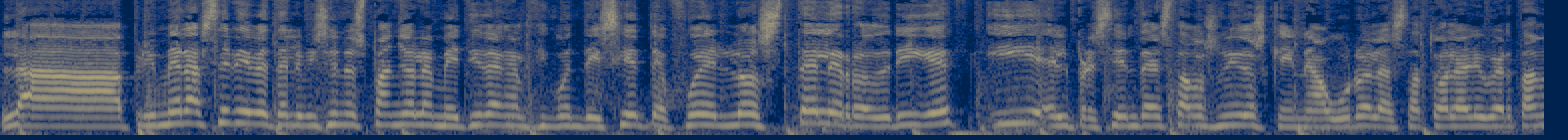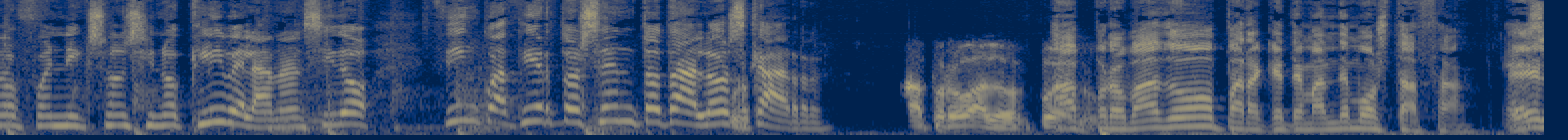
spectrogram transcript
La primera serie de televisión española emitida en el 57 fue Los Tele Rodríguez y el presidente de Estados Unidos que inauguró la Estatua de la Libertad no fue Nixon, sino Cleveland. Han sido cinco aciertos en total, Oscar. Aprobado. Bueno. Aprobado para que te mandemos taza. El,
